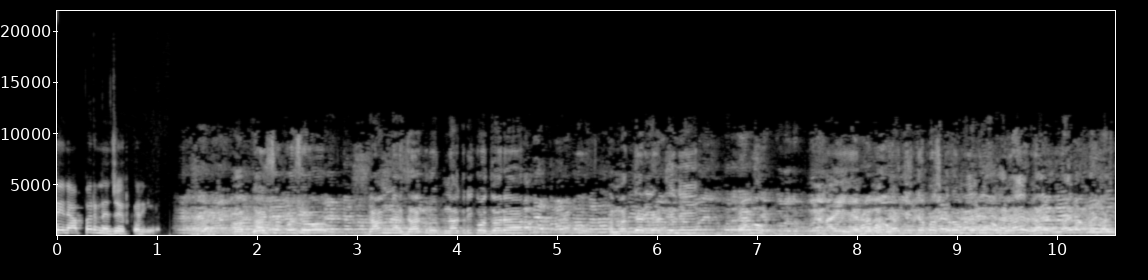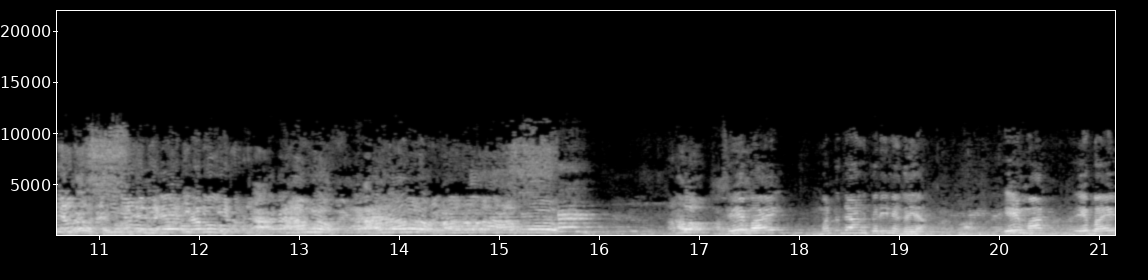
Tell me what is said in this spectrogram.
તેના પર નજર કરીએ. આપ જોઈ શકો છો, ગામના જાગૃત નાગરિકો દ્વારા મતદાર યાદીની યાદી તપાસ કરવામાં આવી લાઈવ લાઈવ લાઈવ જ ભાઈ મતદાન કરીને ગયા એ માત એ ભાઈ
